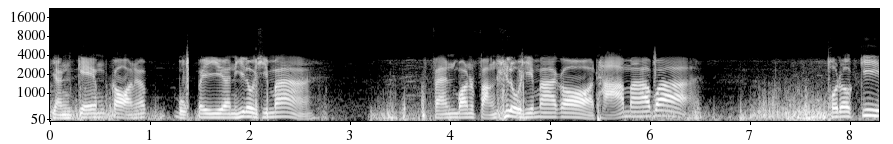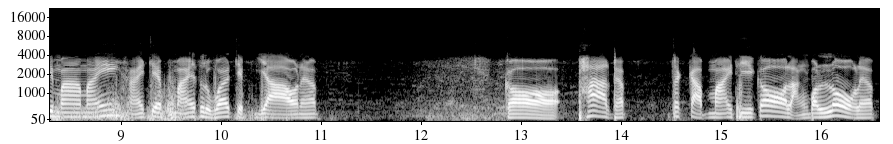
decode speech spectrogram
อย่างเกมก่อนครับ บุกไปเยือนฮิโรชิมาแฟนบอลฝั่งฮิโรชิมาก็ถามมาครับว่าโพดอลสกี้มาไหมหายเจ็บไหมสรุปว่าเจ็บยาวนะครับ ก็พลาดครับ จะกลับมาอีกทีก็หลังบอลโลกเลยครับ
